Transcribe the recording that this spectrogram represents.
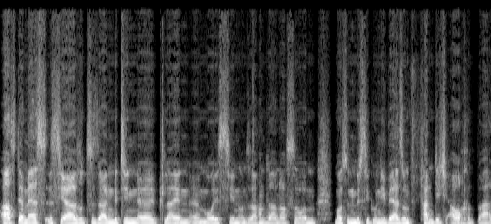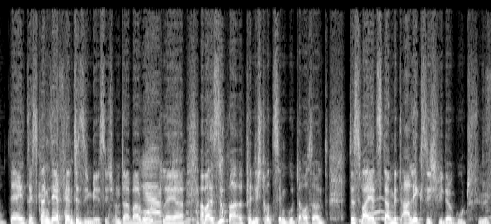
Aftermath ist ja sozusagen mit den äh, kleinen äh, Mäuschen und Sachen da noch so im Maus- und Mystik-Universum fand ich auch, war, der, das klang sehr Fantasy-mäßig und da war Ja, Roleplayer, okay. aber ist super, finde ich trotzdem gut aus und das war jetzt, damit Alex sich wieder gut fühlt.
